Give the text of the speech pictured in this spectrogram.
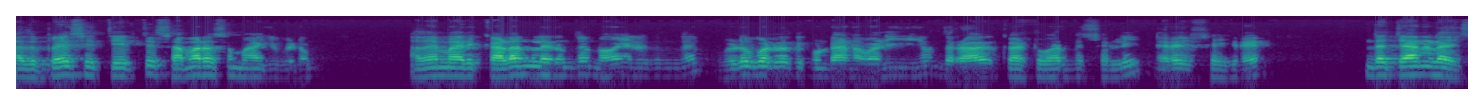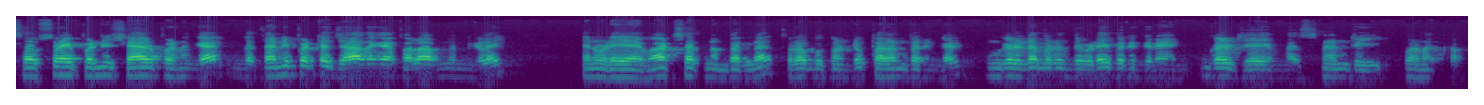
அது பேசி தீர்த்து சமரசமாகிவிடும். அதே மாதிரி கடன்ல இருந்து நோயிலிருந்து விடுபடுறதுக்கு உண்டான வழியையும் இந்த ராகு காட்டுவார்னு சொல்லி நிறைவு செய்கிறேன். இந்த சேனலை சப்ஸ்கிரைப் பண்ணி ஷேர் பண்ணுங்கள் உங்கள் தனிப்பட்ட ஜாதக பலாபலன்களை என்னுடைய வாட்ஸ்அப் நம்பரில் தொடர்பு கொண்டு பலன் பெறுங்கள். உங்களிடமிருந்து விடைபெறுகிறேன். உங்கள் ஜேஎம்எஸ் நன்றி. வணக்கம்.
